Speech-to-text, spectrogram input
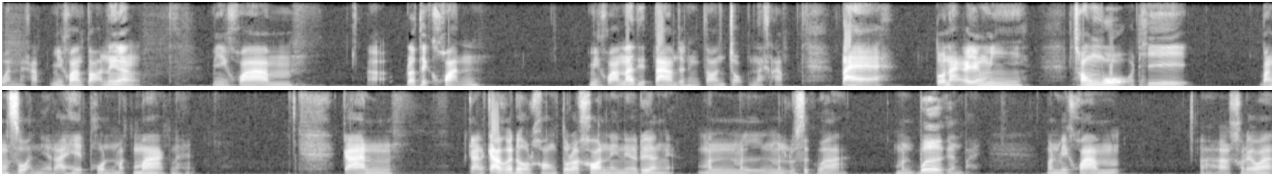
วรนะครับ มีความต่อเนื่อง มีความระทึกขวัญ มีความน่าติดตามจนถึงตอนจบนะครับ แต่ตัวหนังก็ยังมีช่องโหว่ที่บางส่วนเนี่ยร้ายเหตุผลมาก ๆ นะฮะ การการก้าวกระโดดของตัวละครในเนื้อเรื่องเนี่ย มันมันมันรู้สึกว่ามันเบอร์เกินไป มันมีความเขาเรียกว่า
